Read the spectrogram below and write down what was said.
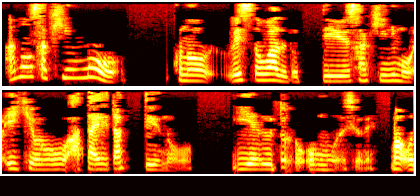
あの作品も、このウエストワールドっていう作品にも影響を与えたっていうのを言えると思うんですよね。まあ同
